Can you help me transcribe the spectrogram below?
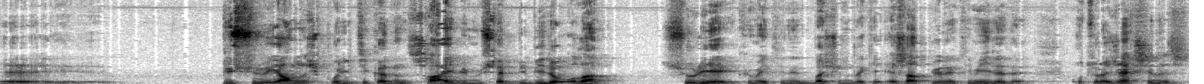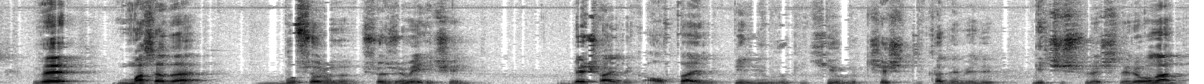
e, bir sürü yanlış politikanın sahibi müsebbibi de olan Suriye hükümetinin başındaki Esad yönetimiyle de oturacaksınız ve masada bu sorunun çözümü için 5 aylık, 6 aylık, 1 yıllık, 2 yıllık çeşitli kademeli geçiş süreçleri olan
